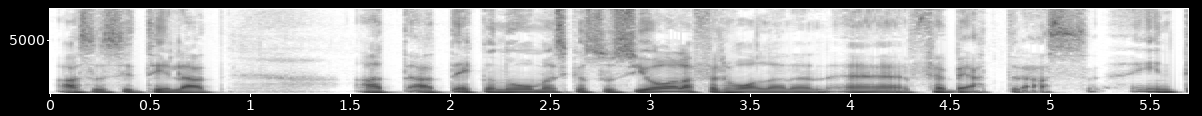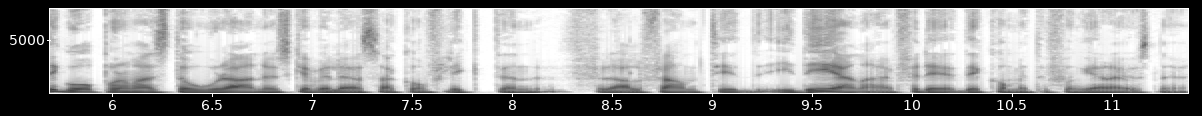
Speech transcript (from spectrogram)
Alltså se till att att, att ekonomiska och sociala förhållanden eh, förbättras. Inte gå på de här stora, nu ska vi lösa konflikten för all framtid-idéerna, för det, det kommer inte fungera just nu.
